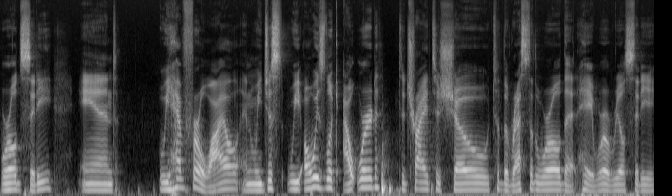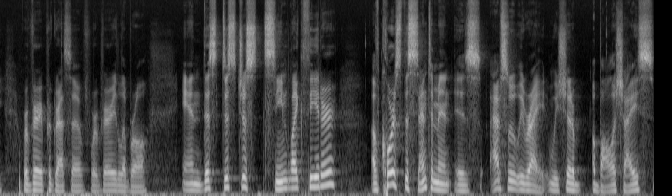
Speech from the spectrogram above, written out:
World City, and we have for a while and we just we always look outward to try to show to the rest of the world that hey we're a real city we're very progressive we're very liberal and this this just seemed like theater of course the sentiment is absolutely right we should ab- abolish ice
